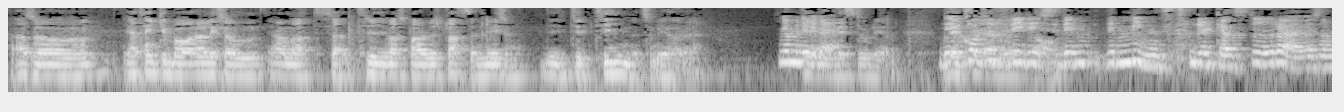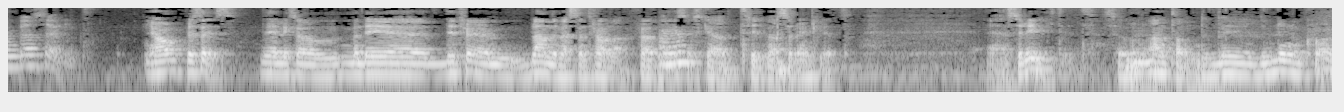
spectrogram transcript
Alltså, jag tänker bara liksom, ja, att så här, trivas på arbetsplatsen, det är, liksom, det är typ teamet som gör det. Ja men det Till är väldigt det. stor del. Det är tror konstigt för det är det, det, det minsta du kan styra över som konsult. Ja, precis. Det är liksom, men det, det tror jag är bland det mest centrala för att man liksom ska trivas ordentligt. Eh, Så det är viktigt. Så Anton, du blir, du blir nog kvar.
